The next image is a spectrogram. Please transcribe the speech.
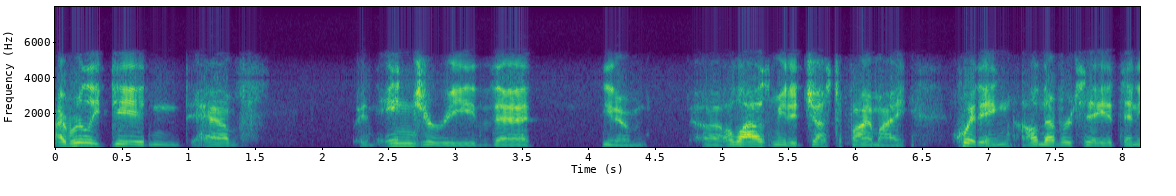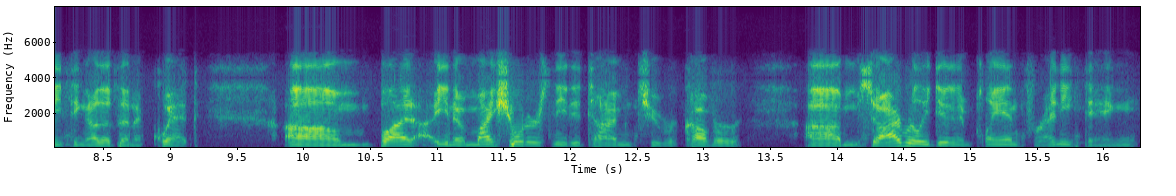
i really didn't have an injury that you know uh, allows me to justify my quitting i'll never say it's anything other than a quit um, but you know, my shoulders needed time to recover, um, so I really didn't plan for anything.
